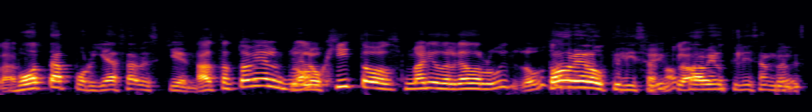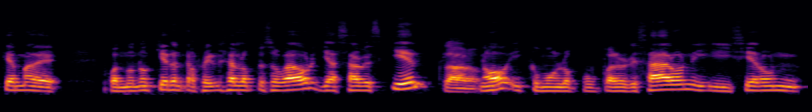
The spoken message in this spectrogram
Claro. Vota por ya sabes quién. Hasta todavía el, ¿No? el ojitos, Mario Delgado lo, lo usa. Todavía lo utilizan, Sí, ¿no? claro. Todavía utilizan el esquema de cuando no quieren referirse a López Obrador, ya sabes quién, Claro. ¿no? Y como lo popularizaron y hicieron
